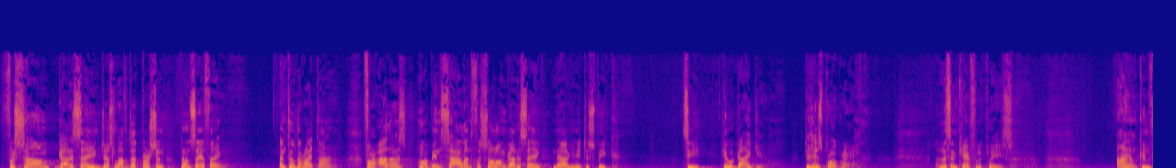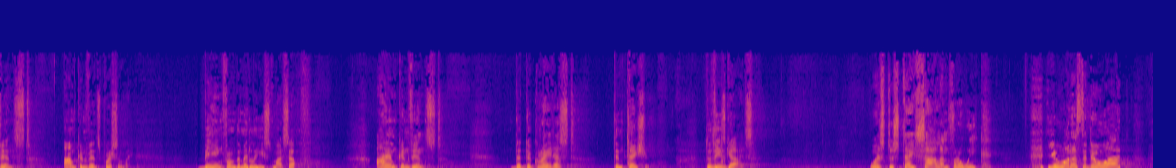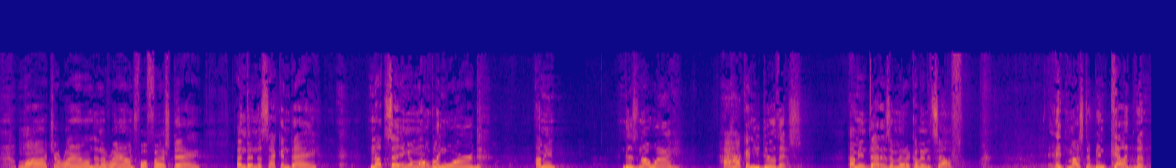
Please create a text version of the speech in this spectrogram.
for some, God is saying, Just love that person, don't say a thing until the right time. For others who have been silent for so long, God is saying, now you need to speak. See, He will guide you to His program. Listen carefully, please. I am convinced, I'm convinced personally, being from the Middle East myself, I am convinced that the greatest temptation to these guys was to stay silent for a week. You want us to do what? March around and around for first day, and then the second day, not saying a mumbling word. I mean, there's no way. How, how can you do this? I mean, that is a miracle in itself. It must have been killing them.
